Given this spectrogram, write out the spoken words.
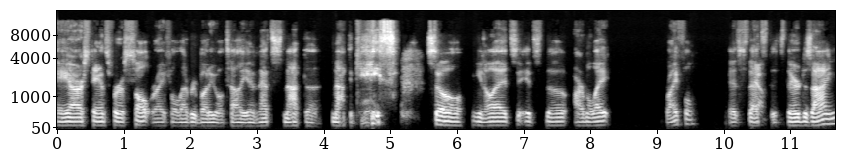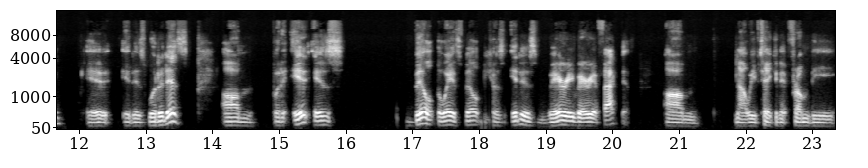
AR stands for assault rifle everybody will tell you and that's not the not the case so you know it's it's the ArmaLite rifle. It's that's yeah. it's their design. It it is what it is. Um but it is built the way it's built because it is very very effective. Um now we've taken it from the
